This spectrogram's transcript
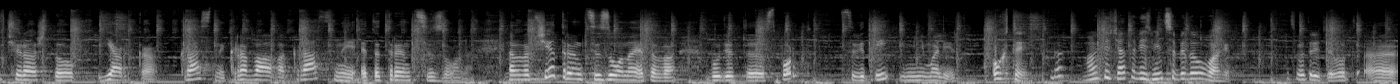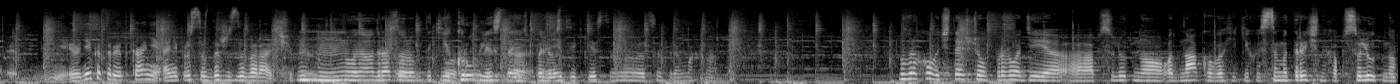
вчера, что ярко-красный, кроваво-красный – это тренд сезона. А вообще тренд сезона этого будет э, спорт, цветы и минимализм. Ух ти! Да. Ну, дівчата, візьміть собі до уваги. Вот Смотрите, вот э, не- некоторые ткани, они просто даже заворачивают. Угу. Вони одразу Вот, такі вот, круглі да, стають Они пелюстки. такие становятся прям мохнатые. Ну, враховуючи те, що в природі е, абсолютно однакових, якихось симетричних, абсолютно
